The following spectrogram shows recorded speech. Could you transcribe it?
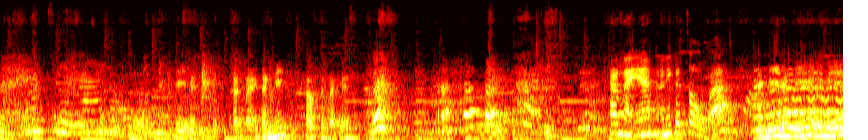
ไหนนี่ทางทางไหนทางนี้ครับทางไหนทางไหนอะ อันนี้กระจกอะทางนี้ทางนี้ทางนี้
